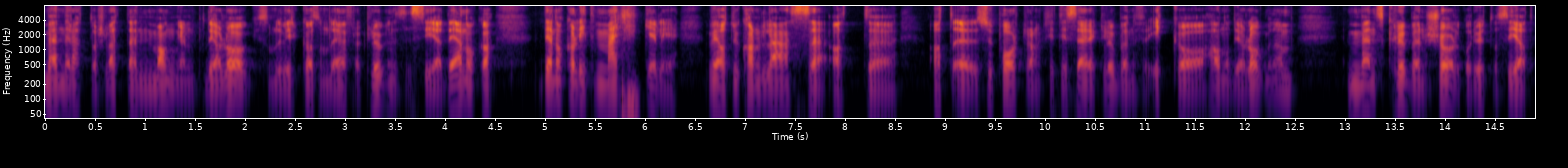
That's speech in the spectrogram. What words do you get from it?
men rett og slett den mangelen på dialog som det virker som det er fra klubbenes side. Det er noe, det er noe litt merkelig ved at du kan lese at uh, at uh, supporterne kritiserer klubben for ikke å ha noe dialog med dem, mens klubben sjøl går ut og sier at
